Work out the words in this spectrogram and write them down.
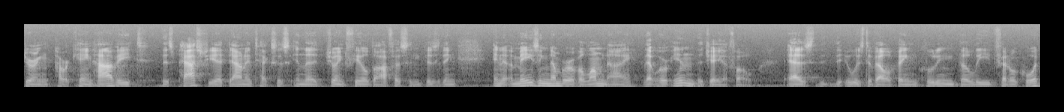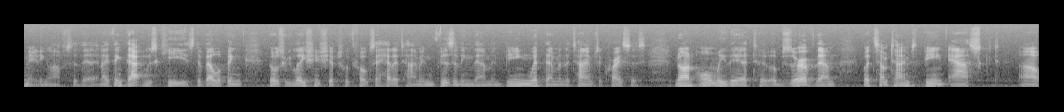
during Hurricane Harvey t- this past year down in Texas in the Joint Field Office and visiting an amazing number of alumni that were in the JFO as th- it was developing, including the lead federal coordinating officer there. And I think that was key, is developing those relationships with folks ahead of time and visiting them and being with them in the times of crisis. Not only there to observe them, but sometimes being asked, uh,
